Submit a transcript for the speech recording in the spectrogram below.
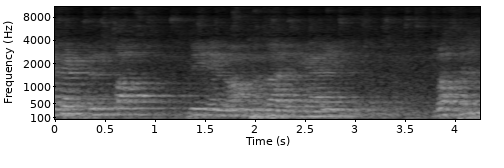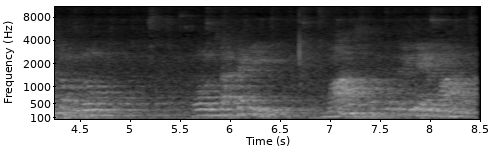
retired principal Shri N Ramachandra Reddy గారి మస్తిష్కంలో ఓ చక్కటి మానసిక పుత్రికే మానవత.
